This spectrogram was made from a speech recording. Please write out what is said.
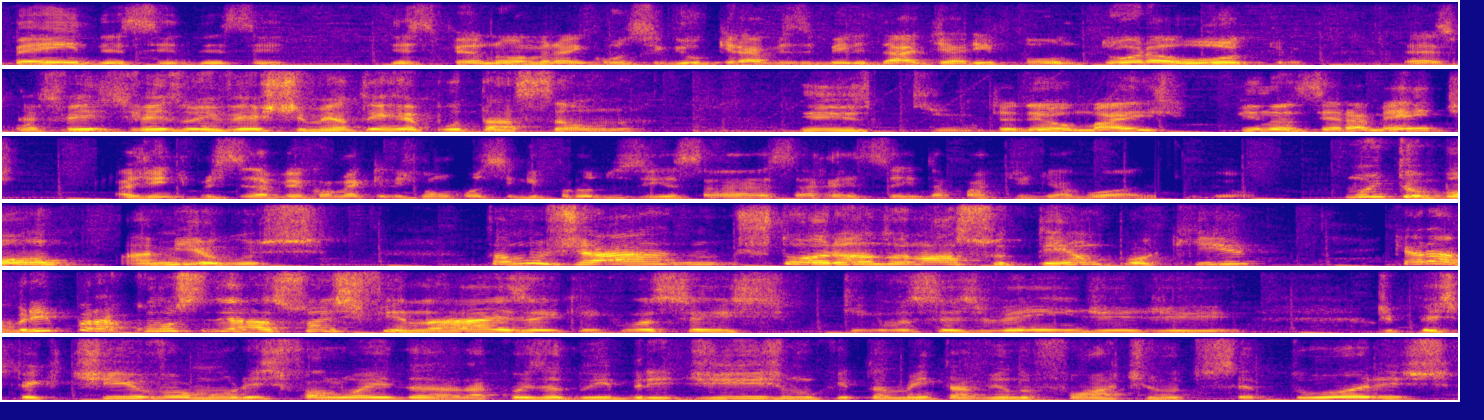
bem desse, desse, desse fenômeno aí, conseguiu criar visibilidade. Ari Fontoura, outro. Né? É, fez, fez um investimento em reputação, né? Isso, entendeu? Mas financeiramente, a gente precisa ver como é que eles vão conseguir produzir essa, essa receita a partir de agora, entendeu? Muito bom, amigos. Estamos já estourando o nosso tempo aqui. Quero abrir para considerações finais aí. O que, que vocês, o que, que vocês veem de, de, de perspectiva? O Maurício falou aí da, da coisa do hibridismo, que também está vindo forte em outros setores.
